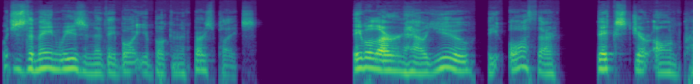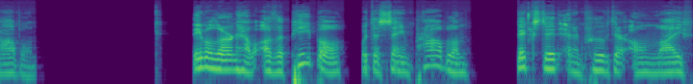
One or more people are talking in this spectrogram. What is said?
which is the main reason that they bought your book in the first place. They will learn how you, the author, fixed your own problem. They will learn how other people with the same problem fixed it and improved their own life,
